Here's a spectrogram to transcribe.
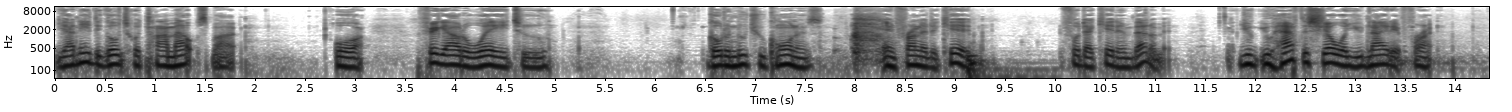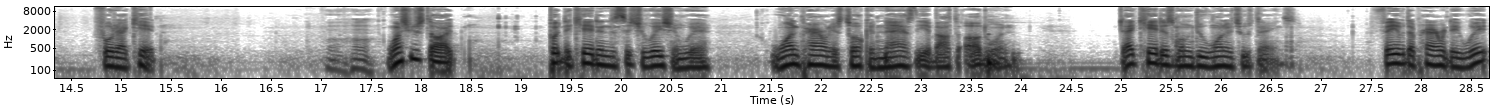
y'all need to go to a timeout spot or figure out a way to go to neutral corners in front of the kid for that kid in betterment. You you have to show a united front for that kid. Mm-hmm. Once you start putting the kid in a situation where one parent is talking nasty about the other one, that kid is going to do one or two things: favor the parent they with,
